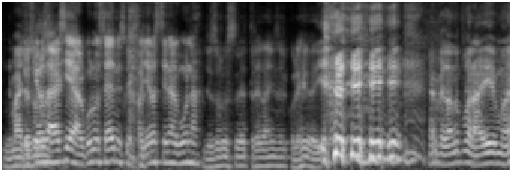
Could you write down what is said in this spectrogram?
Ma, yo, yo, quiero solo, saber si alguno de ustedes, mis compañeros, tiene alguna. yo solo estuve tres años en el colegio ahí. Empezando por ahí, ma.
